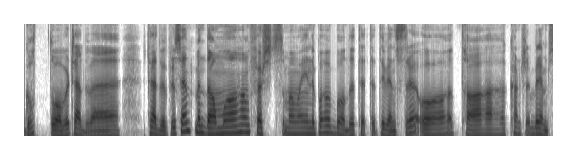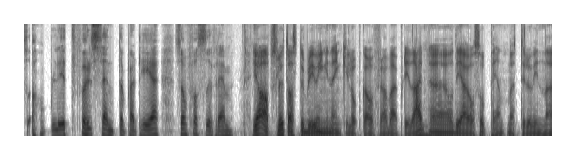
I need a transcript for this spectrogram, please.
godt over 30, 30% men da må han først, som han var inne på, både tette til venstre og ta kanskje bremse opp litt for Senterpartiet, som fosser frem. Ja, absolutt. Altså, det blir jo ingen enkel oppgave fra Arbeiderpartiet der. Eh, og de er jo også pent nødt til å vinne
